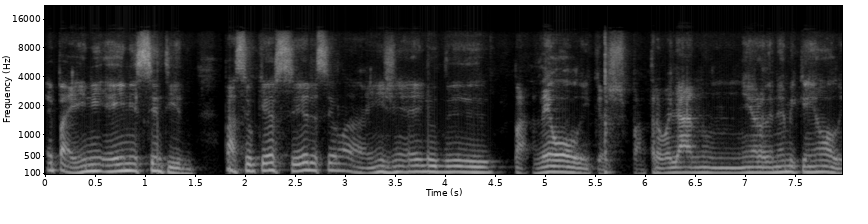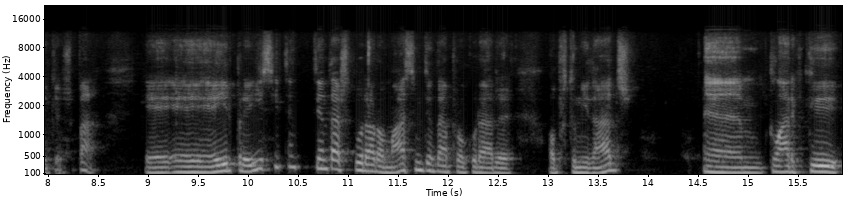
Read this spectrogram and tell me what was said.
é, pá, é, é nesse sentido. Pá, se eu quero ser, sei lá, engenheiro de, pá, de eólicas, pá, trabalhar em aerodinâmica em eólicas, pá, é, é, é ir para isso e tentar explorar ao máximo, tentar procurar eh, oportunidades. Um, claro que,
